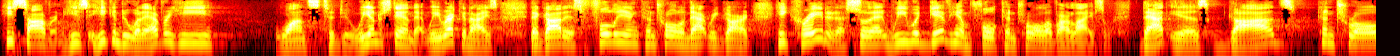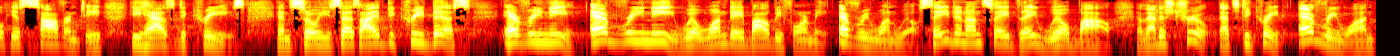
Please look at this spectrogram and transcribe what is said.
He's sovereign. He's, he can do whatever he wants to do. We understand that. We recognize that God is fully in control in that regard. He created us so that we would give Him full control of our lives. That is God's control, his sovereignty, he has decrees. And so he says, I've decreed this. Every knee, every knee will one day bow before me. Everyone will. Saved and unsaved, they will bow. And that is true. That's decreed. Everyone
